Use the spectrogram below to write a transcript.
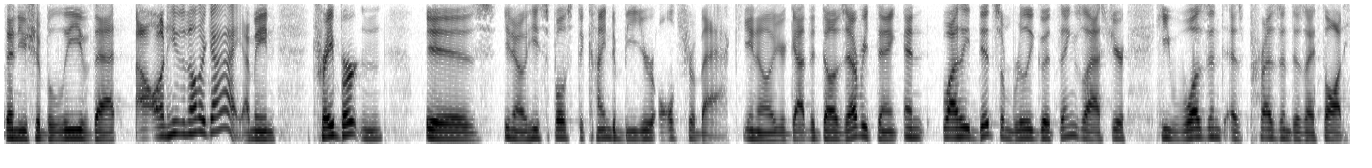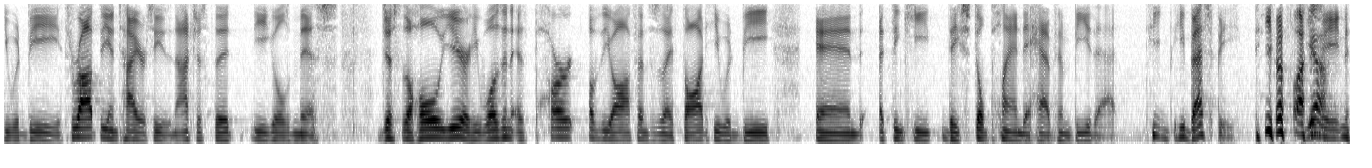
then you should believe that. Oh, and he's another guy. I mean, Trey Burton is you know he's supposed to kind of be your ultra back you know your guy that does everything. And while he did some really good things last year he wasn't as present as i thought he would be throughout the entire season not just the eagles miss just the whole year. He wasn't as part of the offense as i thought he would be. And i think he they still plan to have him be that he, he best be you know what Yeah. i mean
